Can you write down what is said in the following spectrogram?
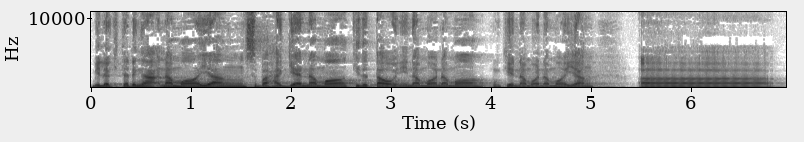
Bila kita dengar nama yang sebahagian nama, kita tahu ini nama-nama mungkin nama-nama yang uh,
